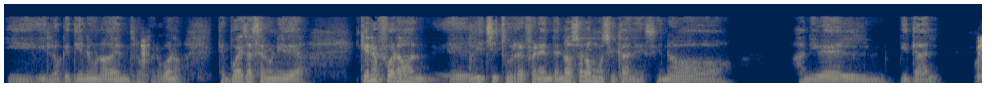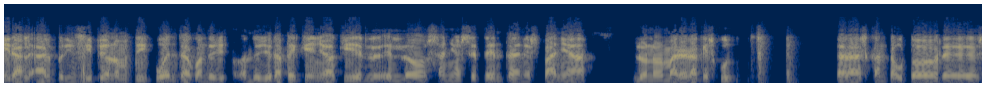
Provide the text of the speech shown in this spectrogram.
y, y lo que tiene uno dentro, pero bueno, te puedes hacer una idea. ¿Quiénes fueron, eh, Lichi, tus referentes, no solo musicales, sino a nivel vital? Mira, al, principio no me di cuenta, cuando yo, cuando yo era pequeño aquí en, en los años 70 en España, lo normal era que escucharas cantautores,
